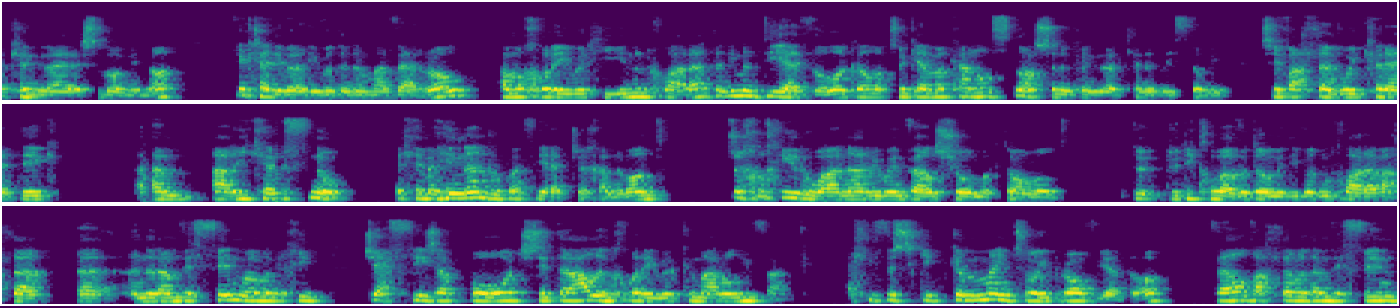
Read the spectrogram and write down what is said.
y cyngrair y sydd o'n mynd. Fi'n credu fel ni fod yn ymarferol, pam y chwaraewyr hun yn chwarae, da ni'n mynd dieddol o gael lot o gemau canol thnos yn y cyngred cenedlaethol ni, sydd falle'n fwy caredig um, ar eu cyrff nhw. Felly mae hynna'n rhywbeth i edrych arno, ond drychwch chi rwan ar rywun fel Sean MacDonald. Dwi, dwi wedi clywed fod o'n mynd i fod yn chwarae falle uh, yn yr amddiffyn. Wel, mae gennych chi Jeffries a Bodge sydd dal yn chwaraewyr cymarol ifanc. Elli ddysgu gymaint o'i brofiad o, fel falle fod amddiffyn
